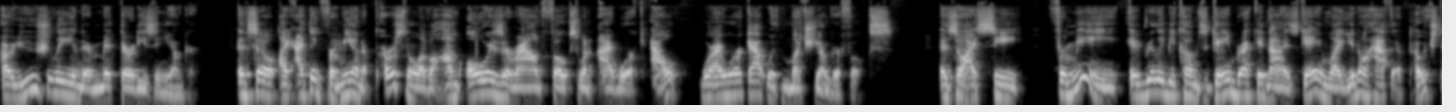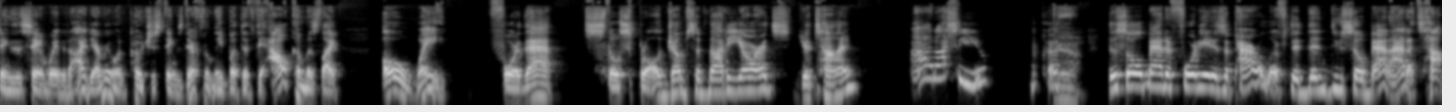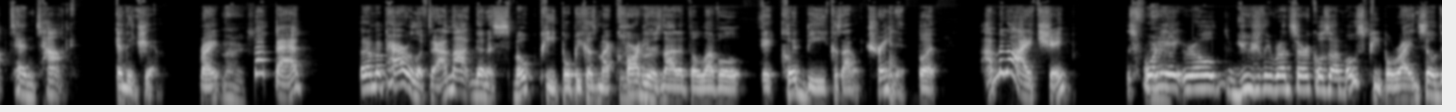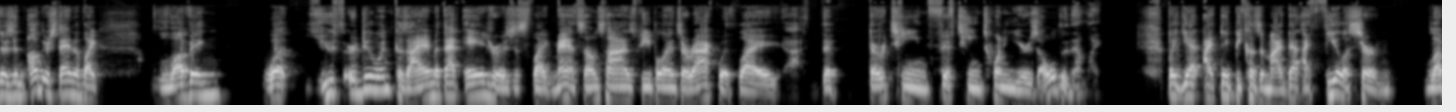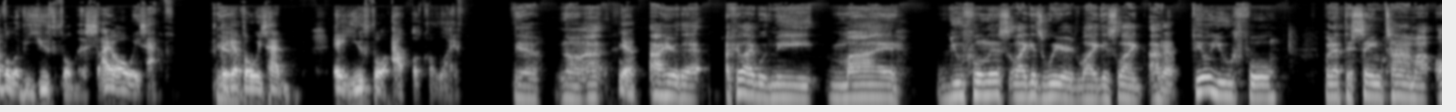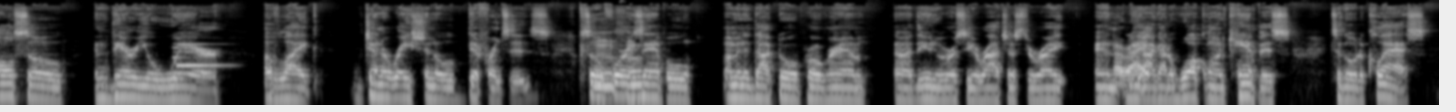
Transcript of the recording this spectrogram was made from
are usually in their mid 30s and younger. And so like I think for me on a personal level, I'm always around folks when I work out, where I work out with much younger folks. And so Yeah. I see for me, it really becomes game recognized game. Like you don't have to approach things the same way that I do. Everyone approaches things differently. But if the outcome is like, oh, wait, for that, those sprawl jumps of 90 yards, your time, ah, I see you. Okay. Yeah. This old man at 48 is a power lifter, didn't do so bad. I had a top 10 time in the gym, right? Nice. Not bad, but I'm a power lifter. I'm not going to smoke people because my cardio right. is not at the level it could be because I don't train it, but I'm in eye shape. This 48 year old usually runs circles on most people, right? And so there's an understanding of like loving what youth are doing because I am at that age where it's just like, man, sometimes people interact with like uh, the 13, 15, 20 years older than like, but yet I think because of my that, I feel a certain level of youthfulness. I always have. I think Yeah. I've always had a youthful outlook on life. Yeah. No, I Yeah. I hear that. I feel like with me, my youthfulness, like it's weird. Like it's like I feel youthful, but at the same time, I also am very aware of like generational differences. So for Mhm. example, I'm in a doctoral program uh, at the University of Rochester, right? And All you know. I got to walk on campus to go to class.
